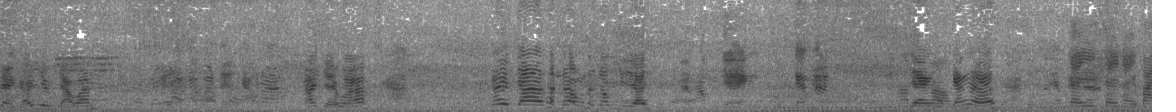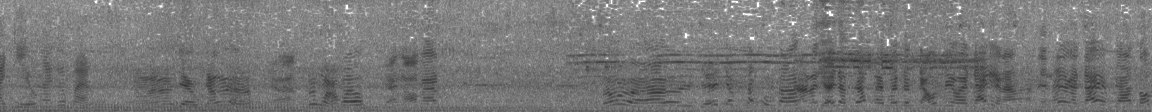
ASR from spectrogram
cái này cỡ nhiêu chậu anh. Hai triệu hả? Cái cha thanh long thanh long gì vậy? Vàng trắng anh vàng trắng hả? Cây cây này 3 triệu nha các bạn. À vàng trắng hả? Dạ. Nó ngọt không? Dạ ngọt anh. Nó là dễ chăm sóc không ta? Dạ nó dễ chăm sóc. Em ở trên chậu mấy cây trái vậy nè. Anh nhìn thấy cây trái em ra tốt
